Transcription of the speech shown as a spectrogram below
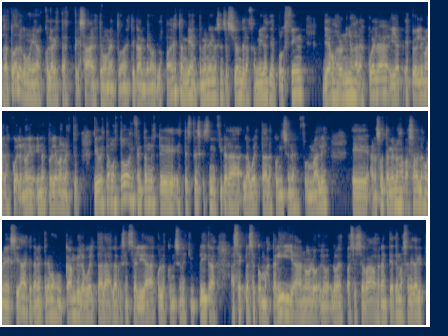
O sea, toda la comunidad escolar está estresada en este momento, en este cambio. Los padres también, también hay una sensación de las familias de por fin llevamos a los niños a la escuela y ya es problema de la escuela, ¿no? Y, no es problema nuestro. Digo que estamos todos enfrentando este, este estrés que significa la, la vuelta a las condiciones formales. Eh, a nosotros también nos ha pasado en las universidades, que también tenemos un cambio, la vuelta a la, presencialidad con las condiciones que implica, hacer clases con mascarilla, ¿no? Los, espacios cerrados, la cantidad de temas sanitarios.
